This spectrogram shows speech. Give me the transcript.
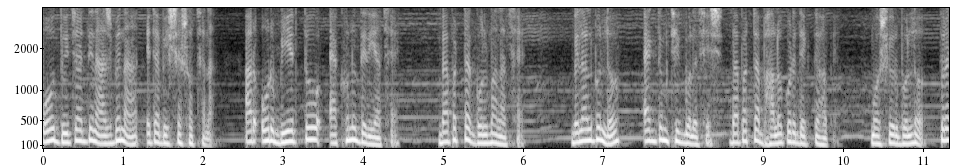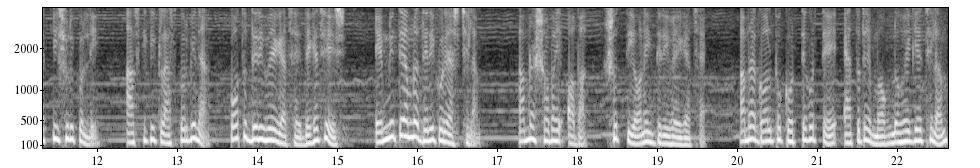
ও দুই চার দিন আসবে না, এটা বিশ্বাস হচ্ছে না। আর ওর বিয়ের তো এখনও দেরি আছে। ব্যাপারটা গোলমাল আছে। বেলাল বলল, একদম ঠিক বলেছিস, ব্যাপারটা ভালো করে দেখতে হবে। মশিউর বলল, তোরা কি শুরু করলি? আজকে কি ক্লাস করবি না? কত দেরি হয়ে গেছে, দেখেছিস? এমনিতে আমরা দেরি করে আসছিলাম। আমরা সবাই অবাক, সত্যি অনেক দেরি হয়ে গেছে। আমরা গল্প করতে করতে এতটাই মগ্ন হয়ে গিয়েছিলাম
